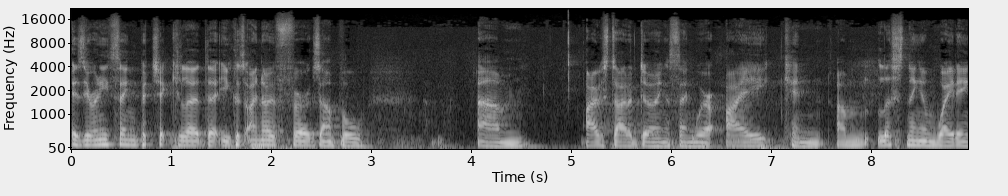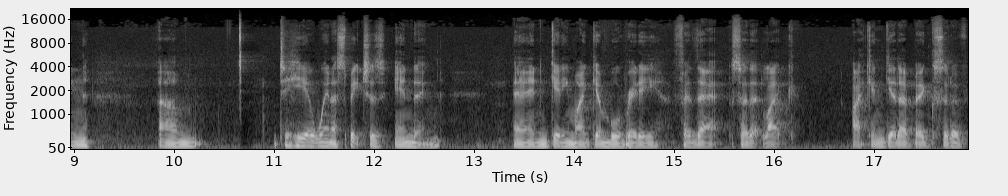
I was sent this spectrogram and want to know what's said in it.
Is there anything particular that you? Because I know, for example, um, I've started doing a thing where I can I'm listening and waiting um, to hear when a speech is ending, and getting my gimbal ready for that, so that like I can get a big sort of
